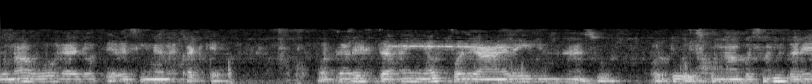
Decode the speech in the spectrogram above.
گناہ وہ ہے جو تیرے سینے میں کھٹ کے وکرہت ان یطلع علیہ الناس، اور تو اس کو ناپسند کرے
